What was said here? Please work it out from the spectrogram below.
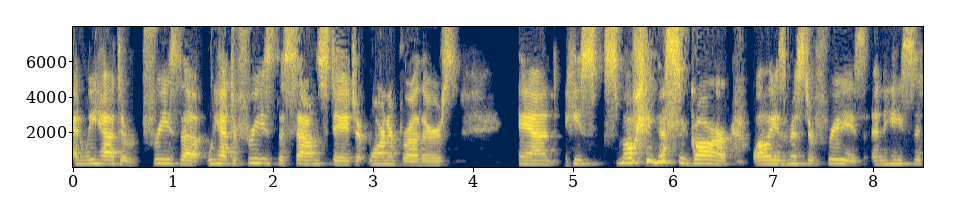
and we had to freeze the we had to freeze the sound stage at Warner Brothers and he's smoking a cigar while he's Mr. Freeze and he said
